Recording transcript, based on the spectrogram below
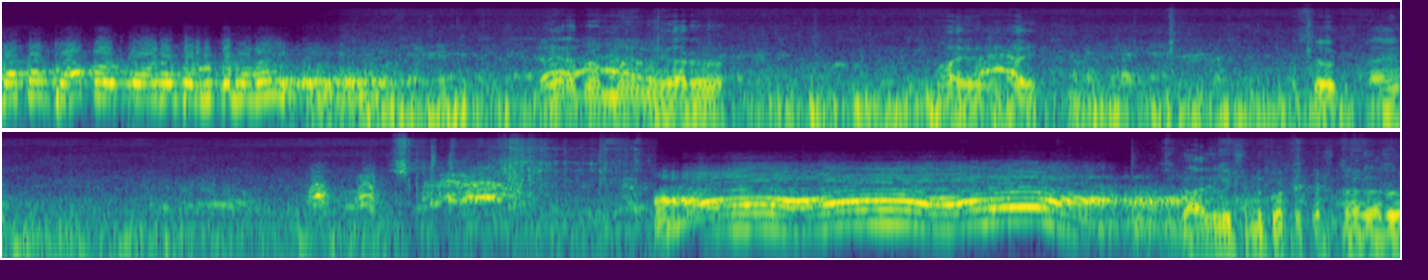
జత డ్రాప్ అవుట్ కావడం జరుగుతున్నది. వీర బ్రహ్మయ్య గారు మాయం హాయ్. అశోక్ హాయ్. గాలి విషయం కొట్టి కృష్ణ గారు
